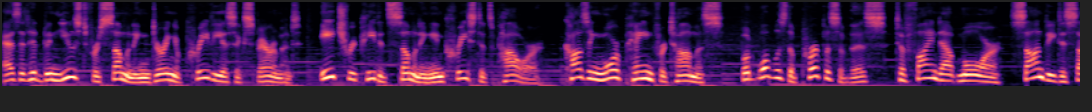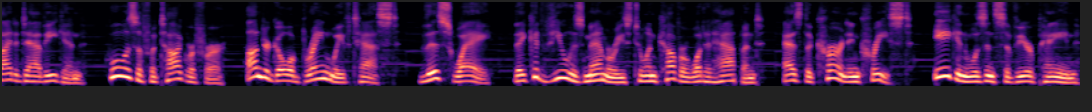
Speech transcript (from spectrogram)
as it had been used for summoning during a previous experiment. Each repeated summoning increased its power, causing more pain for Thomas. But what was the purpose of this? To find out more, Sanvi decided to have Egan, who was a photographer, undergo a brainwave test. This way, they could view his memories to uncover what had happened. As the current increased, Egan was in severe pain,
